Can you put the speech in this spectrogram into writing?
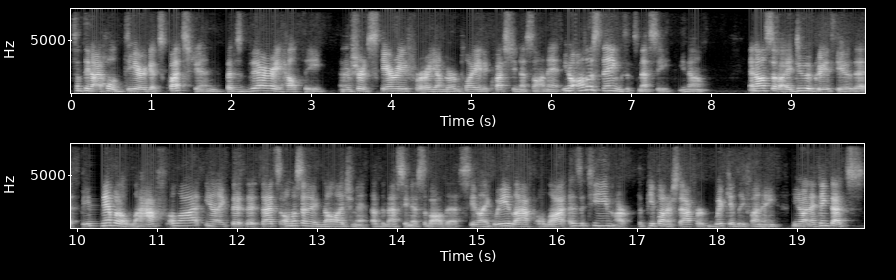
something I hold dear gets questioned, but it's very healthy. And I'm sure it's scary for a younger employee to question us on it. You know, all those things, it's messy, you know. And also, I do agree with you that being able to laugh a lot, you know, like that, that, that's almost an acknowledgement of the messiness of all this. You know, like we laugh a lot as a team. Our the people on our staff are wickedly funny, you know, and I think that's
